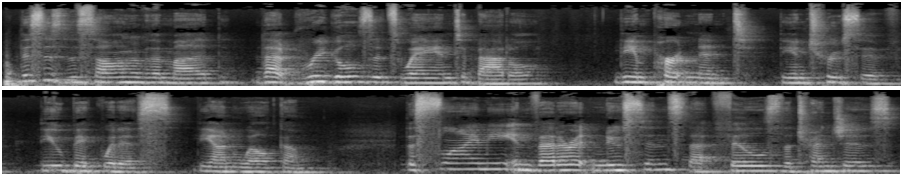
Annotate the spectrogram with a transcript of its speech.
This is the song of the mud that wriggles its way into battle, the impertinent, the intrusive, the ubiquitous, the unwelcome, the slimy, inveterate nuisance that fills the trenches,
